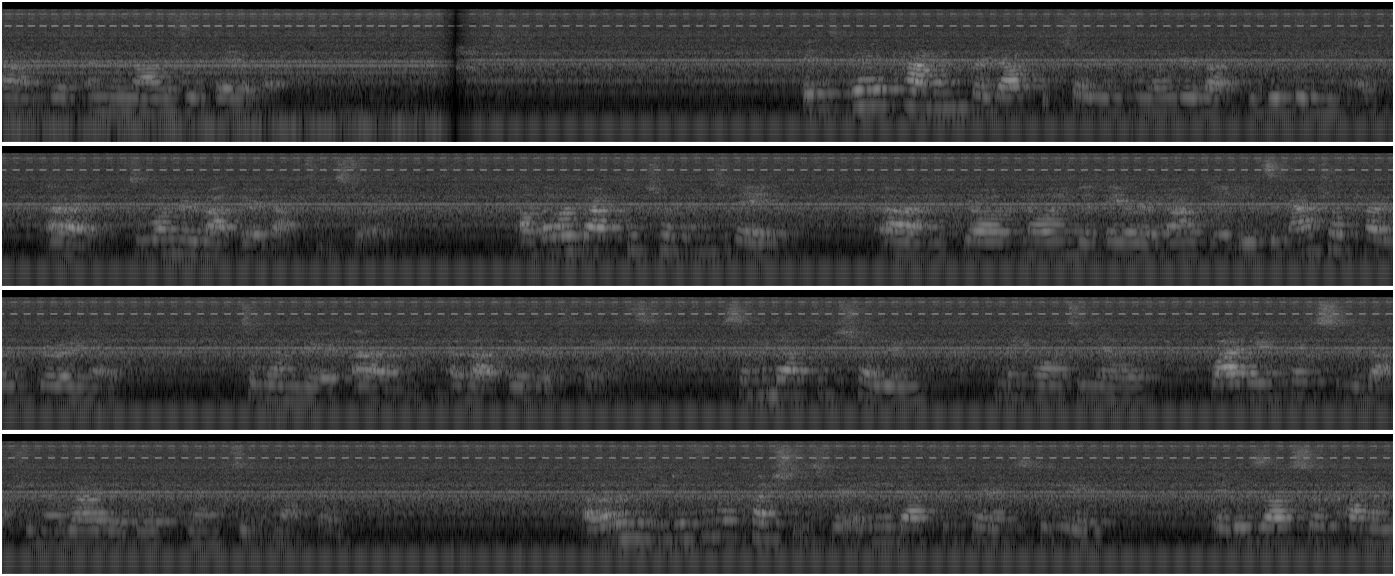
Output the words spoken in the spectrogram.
um, and the knowledge that they're loved. It is very common for adopted children to wonder about the beginning of, uh, to wonder about their adoption story. Although adopted children today uh, grow up knowing that they were adopted, it's a natural part of growing up to wonder um, about their birth parents. Some adopted children may want to know why they're opposed to adoption or why their birth parents didn't want them. Although these are difficult questions for any adoptive parents to hear, it is also common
